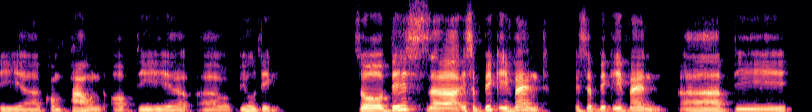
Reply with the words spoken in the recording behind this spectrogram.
the uh, compound of the uh, uh, building. So this is a big event. It's a big event. the,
